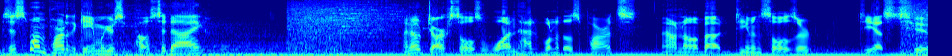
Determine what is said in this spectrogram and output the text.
Is this one part of the game where you're supposed to die? I know Dark Souls 1 had one of those parts. I don't know about Demon Souls or DS2,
